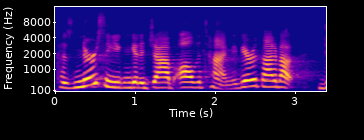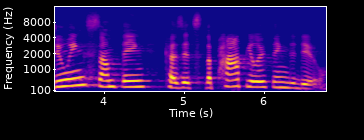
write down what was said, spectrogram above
because nursing you can get a job all the time. Have you ever thought about doing something because it's the popular thing to do?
